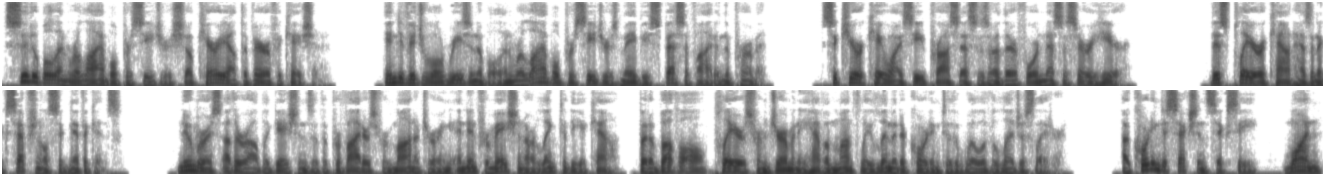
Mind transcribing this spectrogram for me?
Suitable and reliable procedures shall carry out the verification. Individual reasonable and reliable procedures may be specified in the permit. Secure KYC processes are therefore necessary here. This player account has an exceptional significance. Numerous other obligations of the providers for monitoring and information are linked to the account, but above all, players from Germany have a monthly limit according to the will of the legislator. According to Section 6c, 1,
